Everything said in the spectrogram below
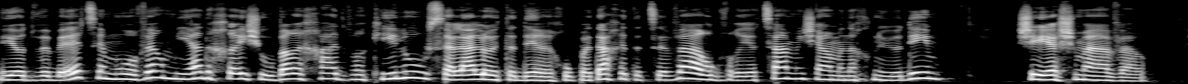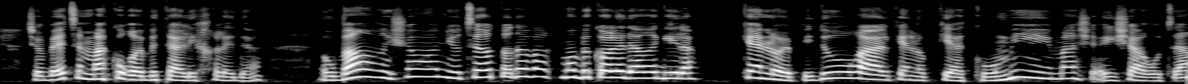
היות ובעצם הוא עובר מיד אחרי שעובר אחד כבר כאילו הוא סלל לו את הדרך, הוא פתח את הצוואר, הוא כבר יצא משם, אנחנו יודעים שיש מעבר. עכשיו בעצם מה קורה בתהליך הלידה? העובר הראשון יוצא אותו דבר כמו בכל לידה רגילה. כן לו לא אפידורל, כן לו לא פקיעת קרומים, מה שהאישה רוצה,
